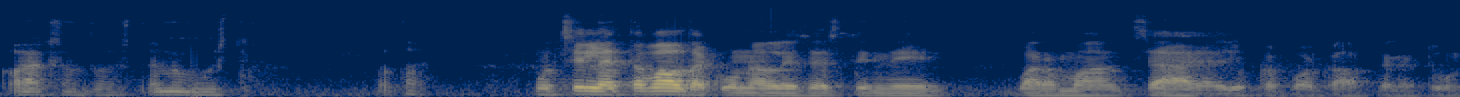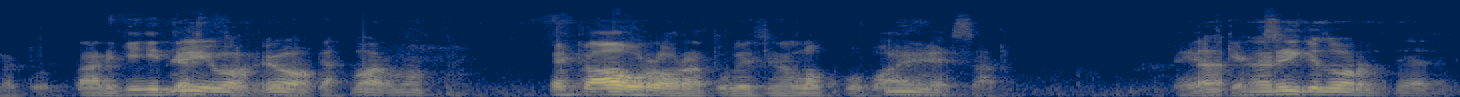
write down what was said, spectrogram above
18, en mä muista. Jotain. Mutta sille, että valtakunnallisesti niin varmaan sä ja Jukka poika olette ne tunnetut. Tai ainakin itse Niin tuntuu, joo, että varmaan. Ehkä Aurora tuli siinä loppuvaiheessa Ja, ja hetkeksi. Sorsa tietenkin.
